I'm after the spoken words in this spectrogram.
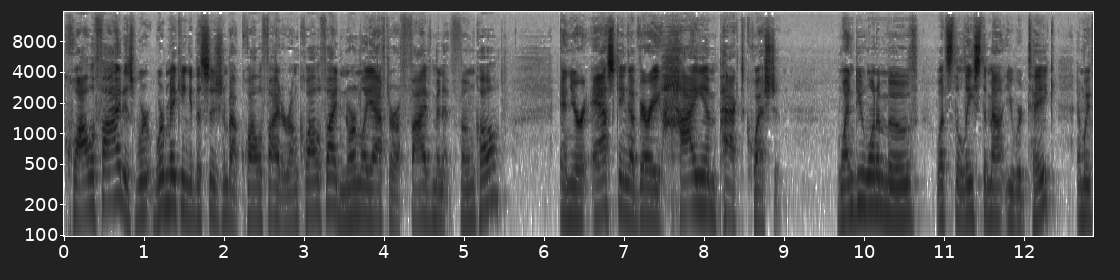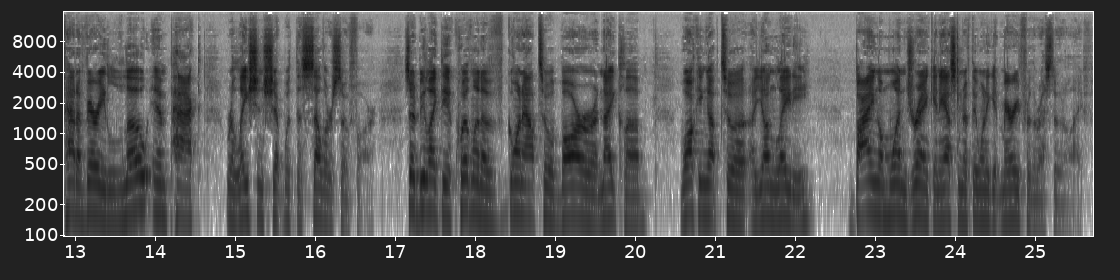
qualified is we're we're making a decision about qualified or unqualified normally after a five minute phone call, and you're asking a very high impact question. When do you want to move? What's the least amount you would take? And we've had a very low impact relationship with the seller so far. So it'd be like the equivalent of going out to a bar or a nightclub, walking up to a, a young lady, buying them one drink, and asking them if they want to get married for the rest of their life.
